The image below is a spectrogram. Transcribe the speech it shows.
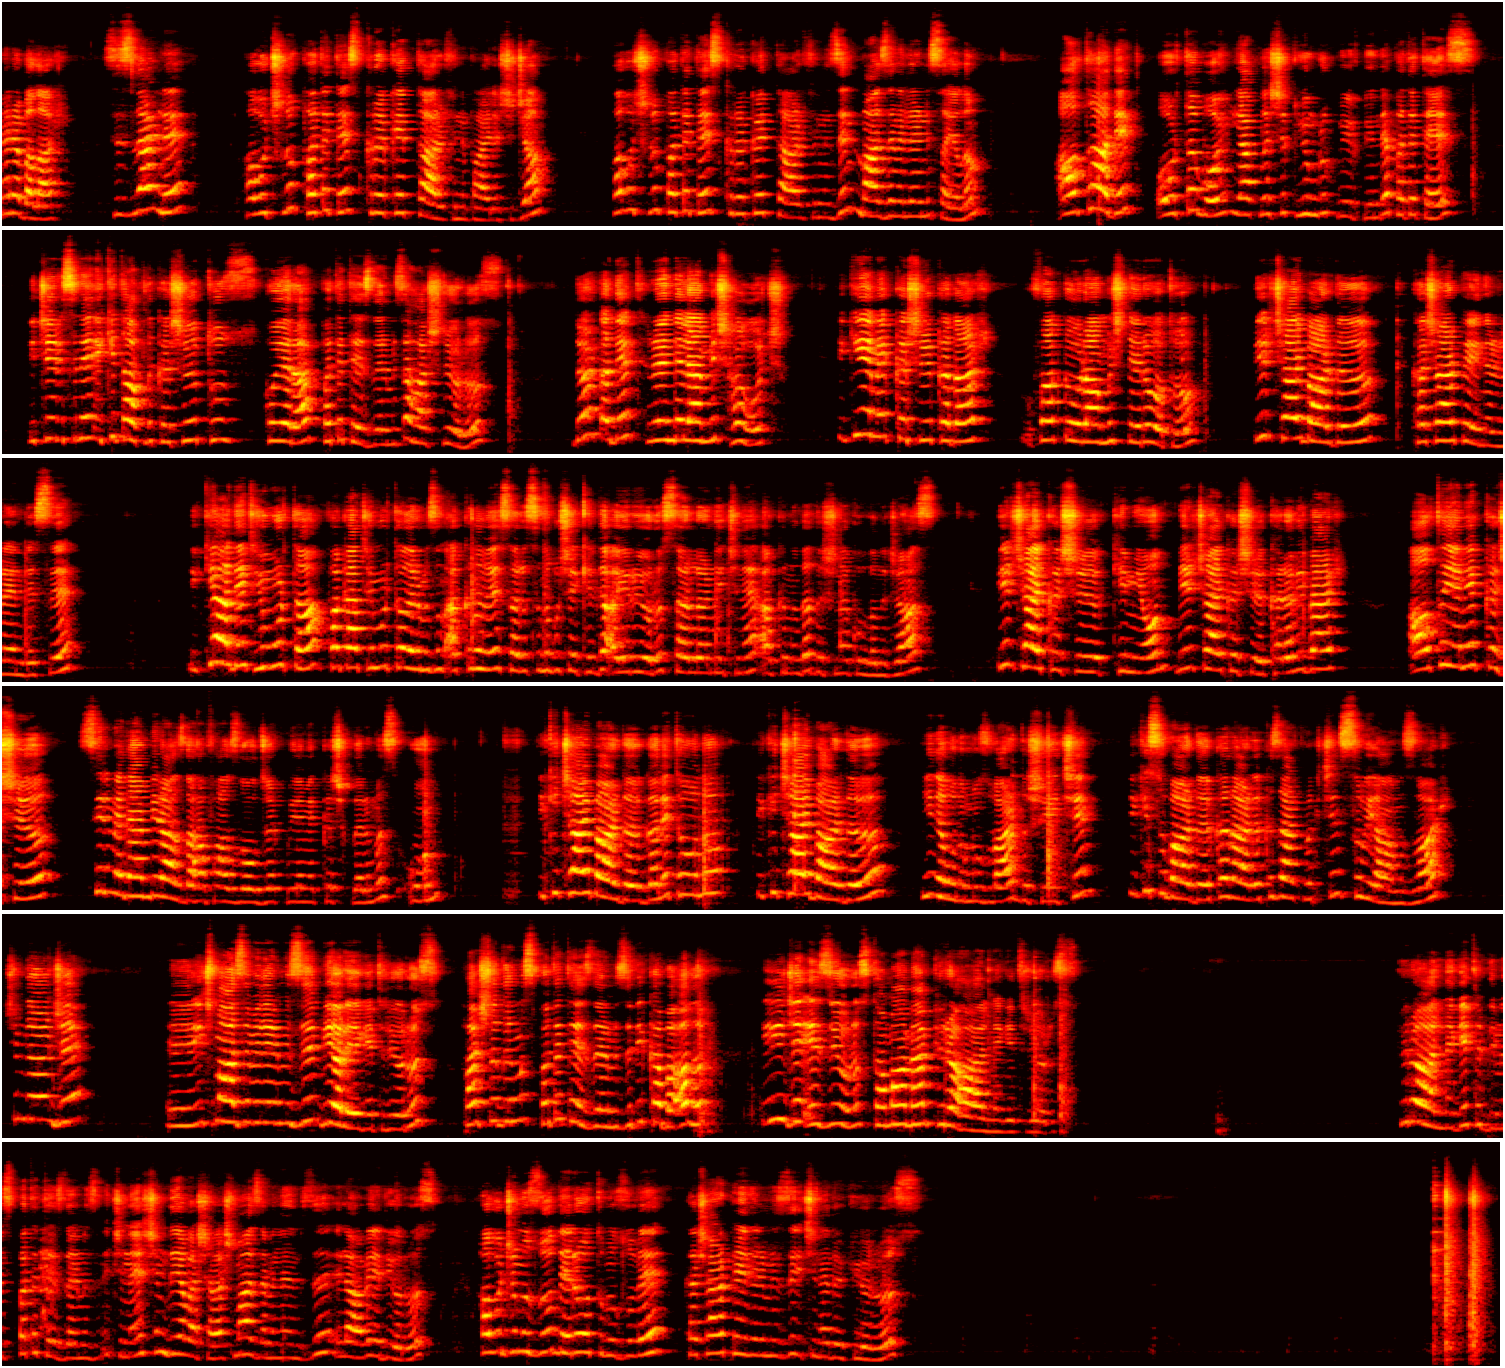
Merhabalar. Sizlerle havuçlu patates kroket tarifini paylaşacağım. Havuçlu patates kroket tarifimizin malzemelerini sayalım. 6 adet orta boy yaklaşık yumruk büyüklüğünde patates. İçerisine 2 tatlı kaşığı tuz koyarak patateslerimizi haşlıyoruz. 4 adet rendelenmiş havuç, 2 yemek kaşığı kadar ufak doğranmış dereotu, 1 çay bardağı kaşar peynir rendesi, 2 adet yumurta fakat yumurtalarımızın akını ve sarısını bu şekilde ayırıyoruz. Sarılarını içine, akını da dışına kullanacağız. 1 çay kaşığı kimyon, 1 çay kaşığı karabiber, 6 yemek kaşığı silmeden biraz daha fazla olacak bu yemek kaşıklarımız un, 2 çay bardağı galeta unu, 2 çay bardağı yine unumuz var dışı için. 2 su bardağı kadar da kızartmak için sıvı yağımız var. Şimdi önce e, iç malzemelerimizi bir araya getiriyoruz. Haşladığımız patateslerimizi bir kaba alıp iyice eziyoruz. Tamamen püre haline getiriyoruz. Püre haline getirdiğimiz patateslerimizin içine şimdi yavaş yavaş malzemelerimizi ilave ediyoruz. Havucumuzu, dereotumuzu ve kaşar peynirimizi içine döküyoruz.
